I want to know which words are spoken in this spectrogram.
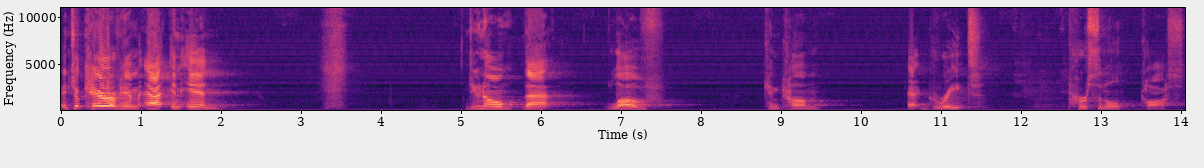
and took care of him at an inn. Do you know that love can come at great personal cost?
